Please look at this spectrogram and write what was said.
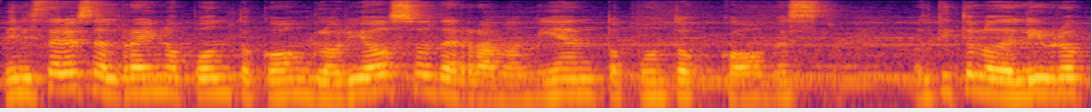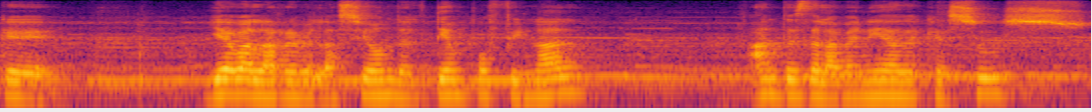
Ministerioselreino.com, gloriosoderramamiento.com es el título del libro que lleva la revelación del tiempo final antes de la venida de Jesús.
